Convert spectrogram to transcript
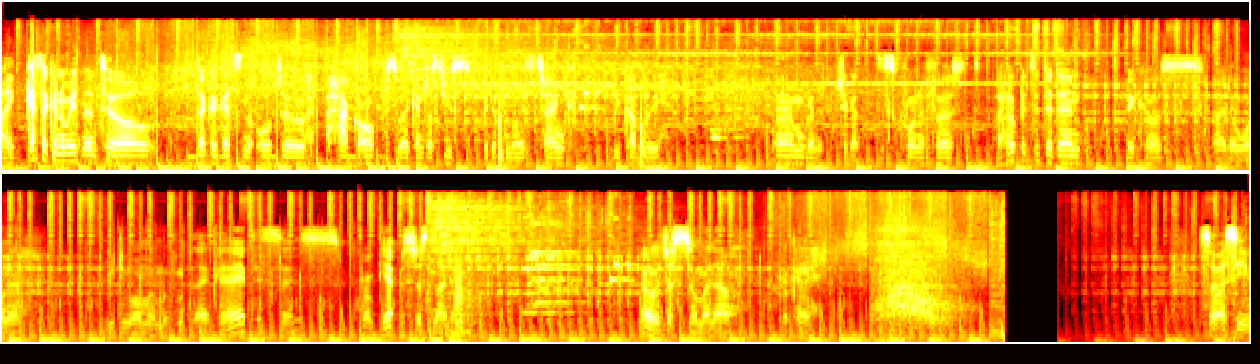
I guess I can wait until Decker gets an auto hack off so I can just use a bit of noise tank recovery. I'm gonna check out this corner first. I hope it's a dead end because I don't wanna redo all my movement. Okay, this is... Yep, it's just an item. Oh, it's just Soma now. Okay. So I see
